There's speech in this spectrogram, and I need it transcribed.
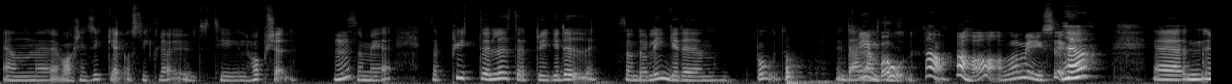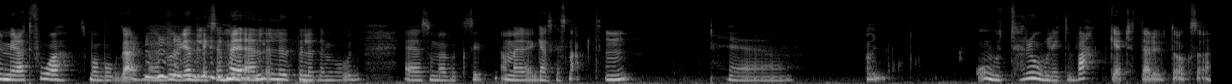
en eh, varsin cykel och cykla ut till Hopshed. Mm. Som är ett pyttelitet bryggeri som då ligger i en bod. I en bod? Ja. Jaha, vad mysigt. ja. Eh, numera två små bodar. Men jag började liksom med en liten, liten bod eh, som har vuxit ja, ganska snabbt. Mm. Eh, otroligt vackert där ute också.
